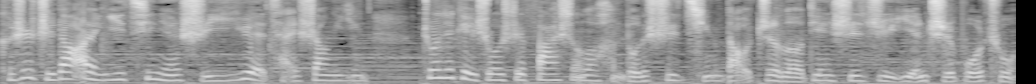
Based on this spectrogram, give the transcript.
可是直到二零一七年十一月才上映，中间可以说是发生了很多的事情，导致了电视剧延迟播出。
